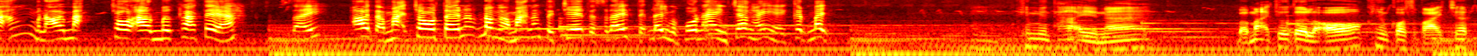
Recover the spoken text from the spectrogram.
ម៉ាក់មិនឲ្យម៉ាក់ចូលអើតមើលខ្លះទេហ៎ស្អី ឲ្យតែម៉ាក់ចូលទៅនឹងដឹងអាម៉ាក់នឹងទៅជេរទៅស្ដីទៅដេញប្រពន្ធឯងអញ្ចឹងហីហីគិតម៉េចខ្ញុំមានថាអីណាបើម៉ាក់ចូលទៅល្អខ្ញុំក៏សប្បាយចិត្ត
